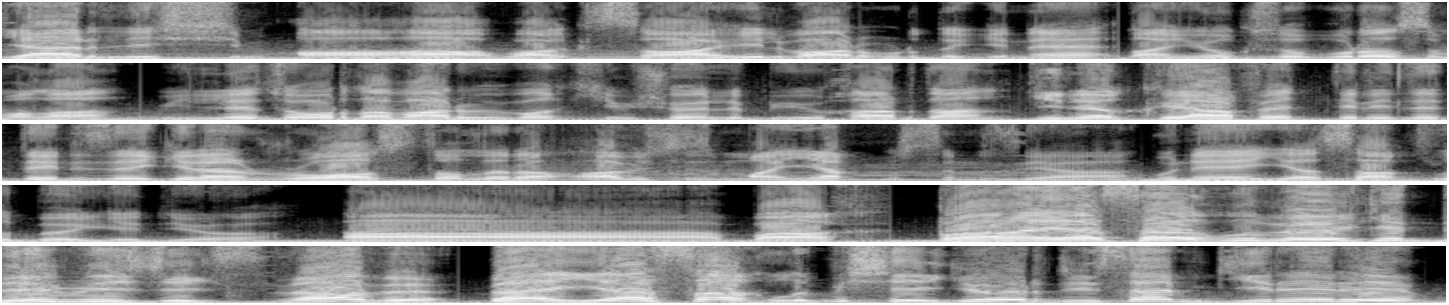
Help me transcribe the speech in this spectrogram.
yerleşim. Aha bak sahil var burada yine. Lan yoksa burası mı lan? Millet orada var bir bakayım şöyle bir yukarıdan. Yine kıyafetleriyle denize giren ruh hastaları. Abi siz manyak mısınız ya? Bu ne? Yasaklı bölge diyor. Aa bak. Bana yasaklı bölge demeyeceksin abi. Ben yasaklı bir şey gördüysem girerim.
